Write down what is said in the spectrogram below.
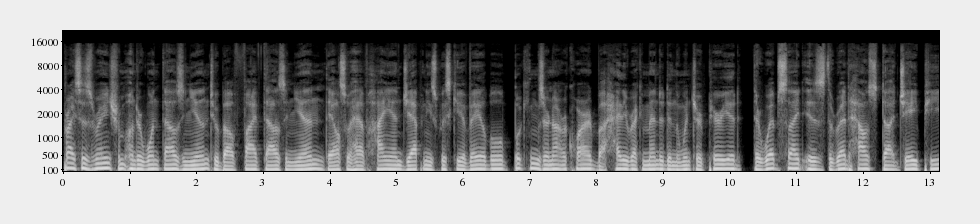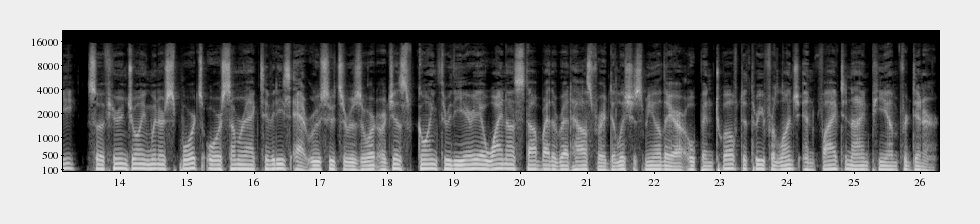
Prices range from under 1,000 yen to about 5,000 yen. They also have high end Japanese whiskey available. Bookings are not required, but highly recommended in the winter period. Their website is theredhouse.jp. So if you're enjoying winter sports or summer activities at Rusutsu Resort or just going through the area, why not stop by the Red House for a delicious meal? They are open 12 to 3 for lunch and 5 to 9 p.m. for dinner.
